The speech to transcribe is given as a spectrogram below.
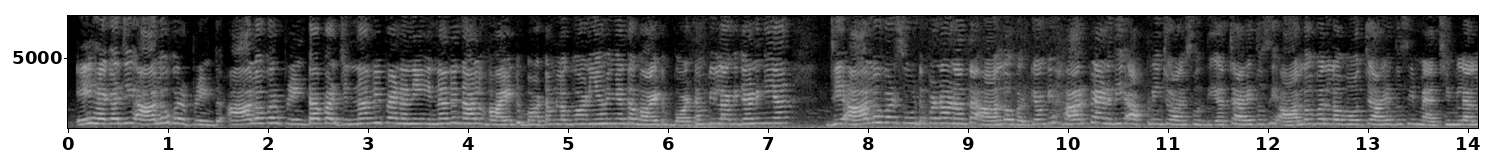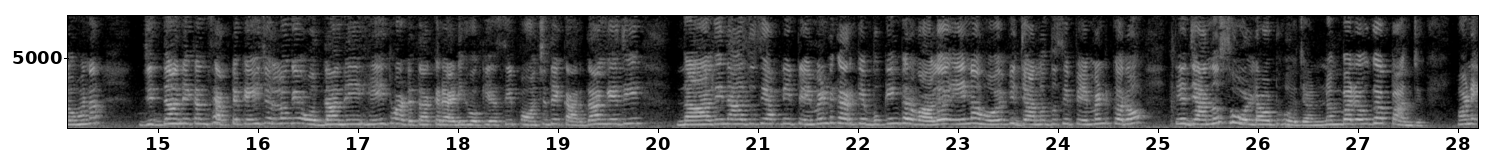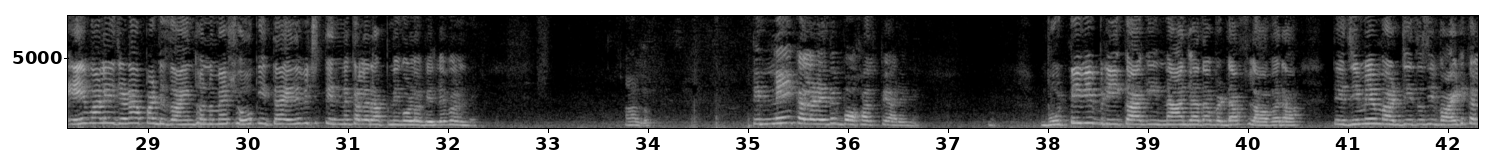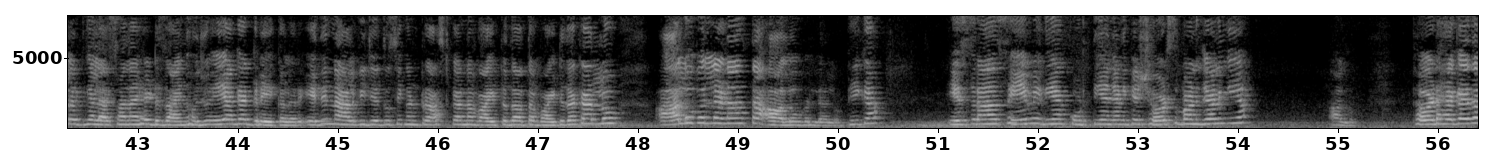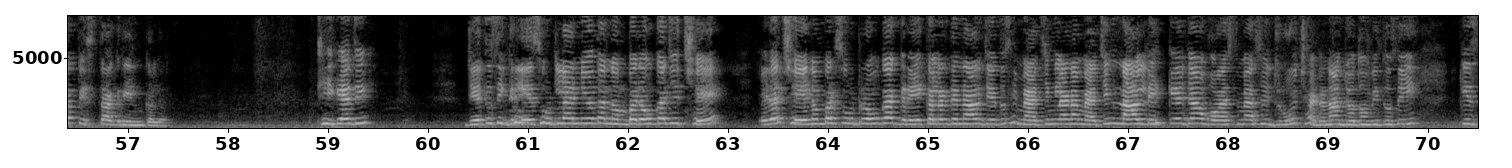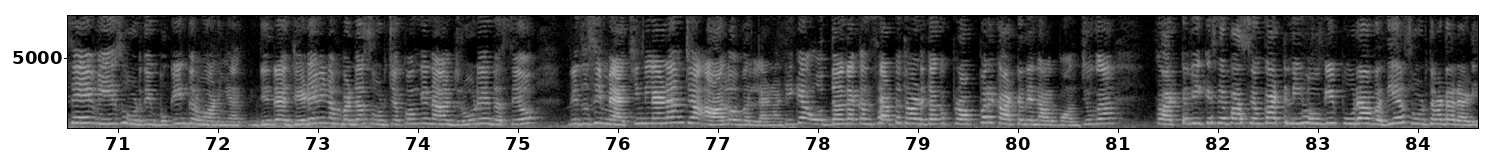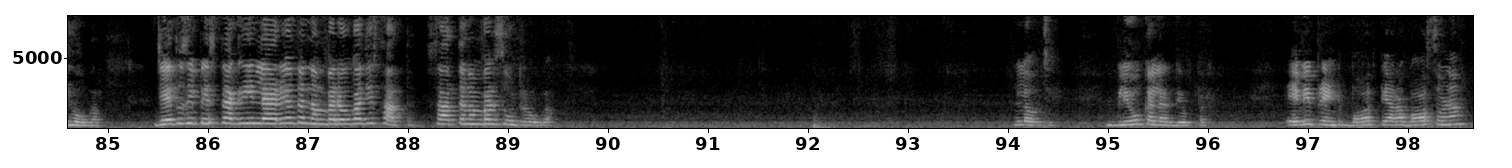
ਇਹ ਹੈਗਾ ਜੀ all over print all over print ਆ, ਪਰ ਜਿੰਨਾ ਵੀ ਭੈਣਾਂ ਨੇ ਇਹਨਾਂ ਦੇ ਨਾਲ ਵਾਈਟ ਬਾਟਮ ਲਗਵਾਉਣੀਆਂ ਹੋਈਆਂ, ਤਾਂ ਵਾਈਟ ਬਾਟਮ ਵੀ ਲੱਗ ਜਾਣਗੀਆਂ। ਜੇ ਆਲ ਓਵਰ ਸੂਟ ਬਣਾਉਣਾ ਤਾਂ ਆਲ ਓਵਰ ਕਿਉਂਕਿ ਹਰ ਭੈਣ ਦੀ ਆਪਣੀ ਚੋਇਸ ਹੁੰਦੀ ਆ, ਚਾਹੇ ਤੁਸੀਂ ਆਲ ਓਵਰ ਲਵੋ, ਚਾਹੇ ਤੁਸੀਂ ਮੈਚਿੰਗ ਲੈ ਲਓ, ਹਨਾ? ਜਿੱਦਾਂ ਦੇ ਕਨਸੈਪਟ ਕਹੀ ਚੱਲੋਗੇ ਉਦਾਂ ਦੇ ਹੀ ਤੁਹਾਡੇ ਤੱਕ ਰੈਡੀ ਹੋ ਕੇ ਅਸੀਂ ਪਹੁੰਚਦੇ ਕਰ ਦਾਂਗੇ ਜੀ। ਨਾਲ ਦੀ ਨਾਲ ਤੁਸੀਂ ਆਪਣੀ ਪੇਮੈਂਟ ਕਰਕੇ ਬੁਕਿੰਗ ਕਰਵਾ ਲਿਓ, ਇਹ ਨਾ ਹੋਵੇ ਵੀ ਜਾਨੋ ਤੁਸੀਂ ਪੇਮੈਂਟ ਕਰੋ ਤੇ ਜਾਨੋ ਸੋਲਡ ਆਊਟ ਹੋ ਜਾਣ। ਨੰਬਰ ਰਹੂਗਾ 5 ਹੁਣ ਇਹ ਵਾਲੇ ਜਿਹੜਾ ਆਪਾਂ ਡਿਜ਼ਾਈਨ ਤੁਹਾਨੂੰ ਮੈਂ ਸ਼ੋਅ ਕੀਤਾ, ਇਹਦੇ ਵਿੱਚ ਤਿੰਨ ਕਲਰ ਆਪਣੇ ਕੋਲ ਅਵੇਲੇਬਲ ਨੇ। ਆ ਲਓ। ਤਿੰਨੇ ਹੀ ਕਲਰ ਇਹਦੇ ਬਹੁਤ ਪਿਆਰੇ ਨੇ। ਬੂਟੀ ਵੀ ਬਰੀਕ ਆ ਗਈ, ਨਾ ਜ਼ਿਆਦਾ ਵੱਡਾ ਫਲਾਵਰ ਆ। ਤੇ ਜਿਵੇਂ ਮਰਜ਼ੀ ਤੁਸੀਂ ਵਾਈਟ ਕਲਰ ਦੀਆਂ ਲੈਸਾਂ ਨਾਲ ਇਹ ਡਿਜ਼ਾਈਨ ਹੋ ਜੂ ਇਹ ਆ ਗਿਆ ਗ੍ਰੇ ਕਲਰ ਇਹਦੇ ਨਾਲ ਵੀ ਜੇ ਤੁਸੀਂ ਕੰਟਰਾਸਟ ਕਰਨਾ ਵਾਈਟ ਦਾ, ਤਾਂ ਵਾਈਟ ਦਾ ਕਰ ਲਓ। ਆਲ ਓਵਰ ਲੈਣਾ, ਤਾਂ ਆਲ ਓਵਰ ਲੈ ਲਓ, ਠੀਕ ਆ? ਇਸ ਤਰ੍ਹਾਂ ਸੇਮ ਇਹਦੀਆਂ ਕੁੜਤੀਆਂ ਜਾਨੀ ਕਿ ਸ਼ਰਟਸ ਬਣ ਜਾਣਗੀਆਂ। ਆ ਲਓ। ਥਰਡ ਹੈਗਾ ਇਹਦਾ ਪਿਸਤਾ ਗ੍ਰੀਨ ਕਲਰ ਠੀਕ ਹੈ ਜੀ? ਜੇ ਤੁਸੀਂ ਗ੍ਰੇ ਸੂਟ ਲੈਣੇ ਹੋ ਤਾਂ ਨੰਬਰ ਹੋਊਗਾ ਜੀ 6 ਇਹਦਾ 6 ਨੰਬਰ ਸੂਟ ਰਹੂਗਾ ਗ੍ਰੇ ਕਲਰ ਦੇ ਨਾਲ। ਜੇ ਤੁਸੀਂ ਮੈਚਿੰਗ ਲੈਣਾ ਮੈਚਿੰਗ ਨਾਲ ਲਿਖ ਕੇ ਜਾਂ ਵੌਇਸ ਮੈਸੇਜ ਜ਼ਰੂਰ ਛੱਡਣਾ, ਜਦੋਂ ਵੀ ਤੁਸੀਂ ਕਿਸੇ ਵੀ ਸੂਟ ਦੀ ਬੁਕਿੰਗ ਕਰਵਾਉਣੀ ਆ। ਜਿਹਦਾ ਜਿਹੜੇ ਵੀ ਨੰਬਰ ਦਾ ਸੂਟ ਚੱਕੋਗੇ, ਨਾਲ ਜ਼ਰੂਰ ਇਹ ਦੱਸਿਓ ਵੀ ਤੁਸੀਂ ਮੈਚਿੰਗ ਲੈਣਾ ਜਾਂ ਆਲ ਓਵਰ ਲੈਣਾ, ਠੀਕ ਹੈ? ਉਦਾਂ ਦਾ ਕਨਸੈਪਟ ਤੁਹਾਡੇ ਤੱਕ ਪ੍ਰੋਪਰ ਕੱਟ ਦੇ ਨਾਲ ਪਹੁੰਚੂਗਾ। ਕੱਟ ਵੀ ਕਿਸੇ ਪਾਸਿਓਂ ਘੱਟ ਨਹੀਂ ਹੋਊਗੀ, ਪੂਰਾ ਵਧੀਆ ਸੂਟ ਤੁਹਾਡਾ ਰੈਡੀ ਹੋਊਗਾ। ਜੇ ਤੁਸੀਂ ਪਿਸਤਾ ਗ੍ਰੀਨ ਲੈ ਰਹੇ ਹੋ, ਤਾਂ ਨੰਬਰ ਹੋਊਗਾ ਜੀ 7 7 ਨੰਬਰ ਸੂਟ ਰਹੂਗਾ। ਲਓ ਜੀ ਬਲੂ ਕਲਰ ਦੇ ਉੱਪਰ। ਇਹ ਵੀ ਪ੍ਰਿੰਟ ਬਹੁਤ ਪਿਆਰਾ, ਬਹੁਤ ਸੋਹਣਾ।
